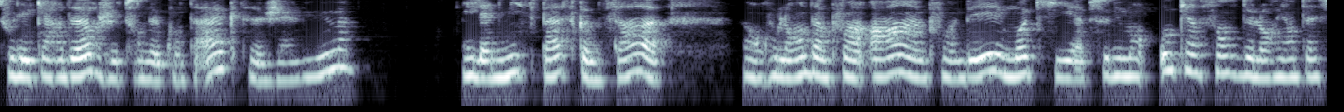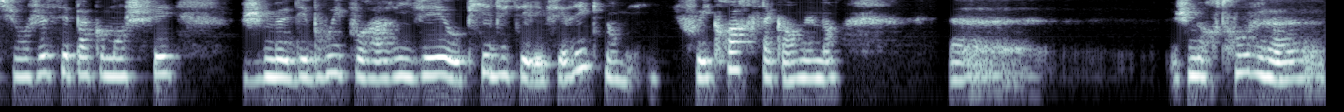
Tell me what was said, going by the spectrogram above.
Tous les quarts d'heure, je tourne le contact, j'allume. Et la nuit se passe comme ça, en roulant d'un point A à un point B. Et moi qui ai absolument aucun sens de l'orientation, je sais pas comment je fais, je me débrouille pour arriver au pied du téléphérique. Non mais il faut y croire ça quand même. Hein. Euh, je me retrouve euh,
